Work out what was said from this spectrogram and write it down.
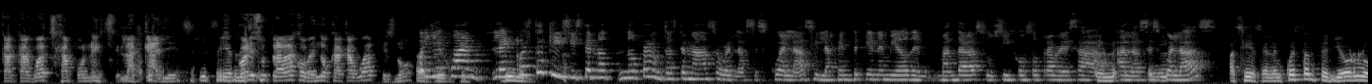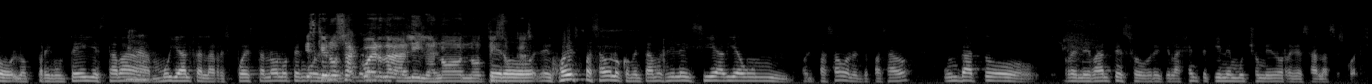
cacahuates japoneses en la calle. Sí, sí, ¿Cuál sí. es su trabajo? Vendo cacahuates, ¿no? Oye, Juan, la encuesta que hiciste no, no preguntaste nada sobre las escuelas y la gente tiene miedo de mandar a sus hijos otra vez a, En- a las en- escuelas. Así es, en la encuesta anterior lo, lo pregunté y estaba Ajá. muy alta la respuesta, no lo tengo. Es que no se acuerda, Lila, no, no te hizo Pero caso. el jueves pasado lo comentamos, Lila, y sí había un, el pasado o el antepasado, un dato relevante sobre que la gente tiene mucho miedo de regresar a las escuelas.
